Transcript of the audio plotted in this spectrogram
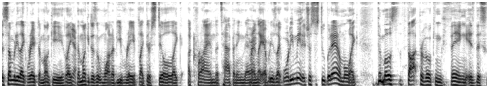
if somebody like raped a monkey like Yeah. the monkey doesn't want to be raped. Like there's still like a crime that's happening there. Right. and like everybody's like what do you mean? It's just a stupid animal. Like the most thought-provoking thing is this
